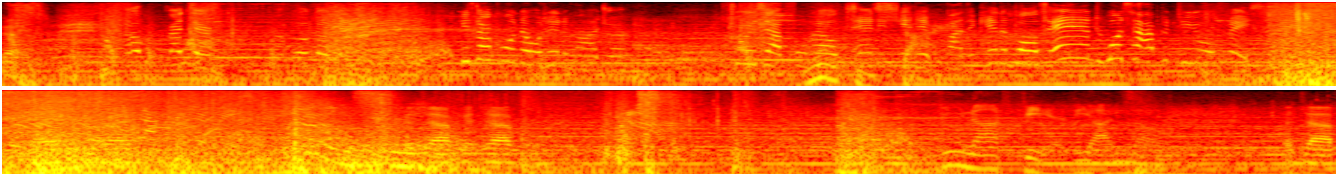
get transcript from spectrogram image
Okay. Oh, right there. We'll go get him. He's not going to know what hit him, Hydra. Troy's at full health, and he's getting hit by the cannonballs. And what's happened to your face? Job. Good job. Do not fear the unknown. Good job.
